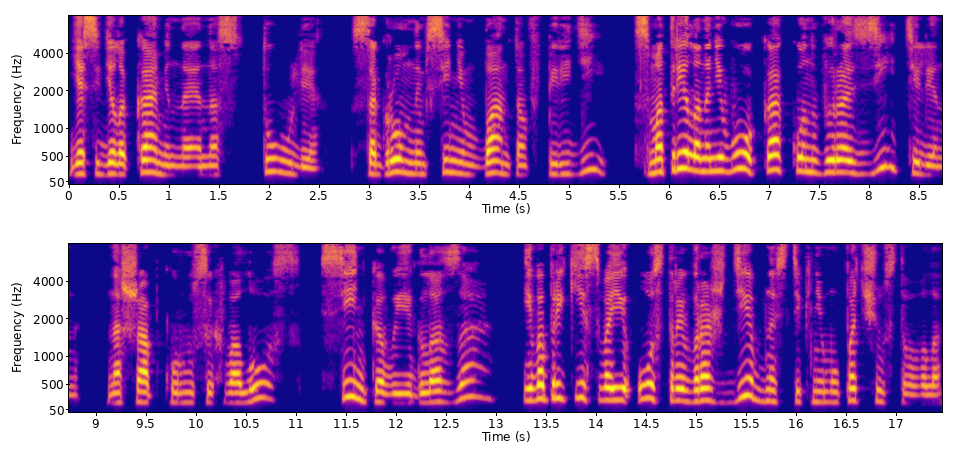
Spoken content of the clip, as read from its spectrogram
Я сидела каменная на стуле, с огромным синим бантом впереди, смотрела на него, как он выразителен, на шапку русых волос, синьковые глаза, и, вопреки своей острой враждебности к нему, почувствовала.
